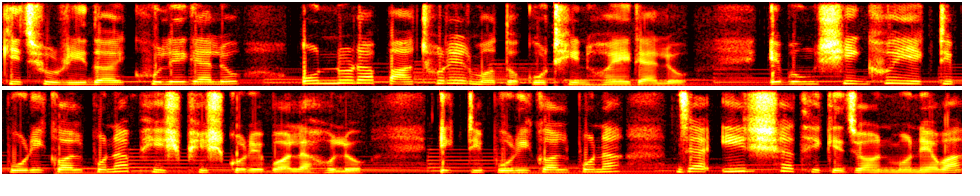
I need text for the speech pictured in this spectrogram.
কিছু হৃদয় খুলে গেল, অন্যরা পাথরের মতো কঠিন হয়ে গেল এবং শীঘ্রই একটি পরিকল্পনা ফিসফিস করে বলা হলো। একটি পরিকল্পনা যা ঈর্ষা থেকে জন্ম নেওয়া,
